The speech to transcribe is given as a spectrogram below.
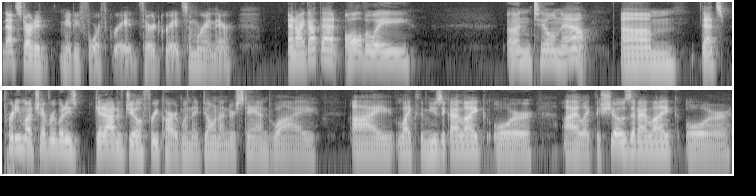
that started maybe fourth grade third grade somewhere in there. And i got that all the way until now. Um that's pretty much everybody's get out of jail free card when they don't understand why I like the music I like, or I like the shows that I like, or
